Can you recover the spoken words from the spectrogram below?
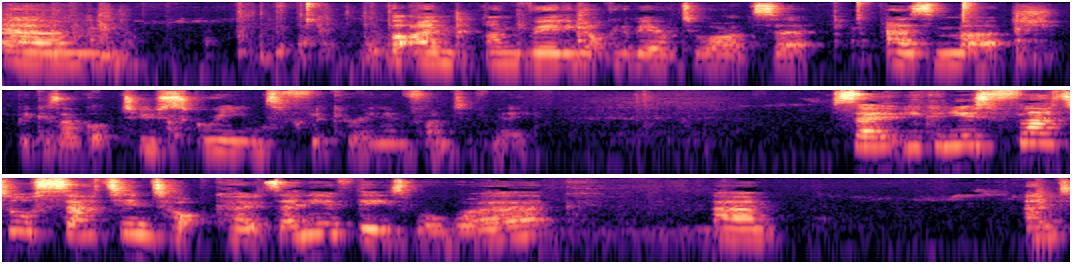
Um, but I'm, I'm really not going to be able to answer as much because I've got two screens flickering in front of me. So you can use flat or satin top coats, any of these will work. Um, and,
